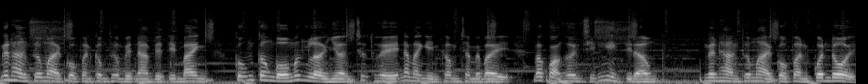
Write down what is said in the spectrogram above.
Ngân hàng Thương mại Cổ phần Công thương Việt Nam Vietinbank cũng công bố mức lợi nhuận trước thuế năm 2017 và khoảng hơn 9.000 tỷ đồng, Ngân hàng Thương mại Cổ phần Quân đội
